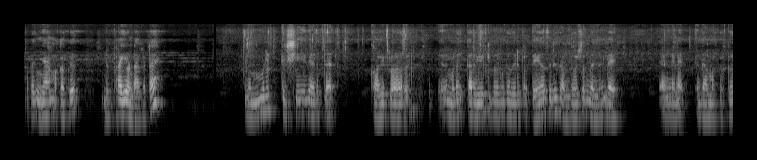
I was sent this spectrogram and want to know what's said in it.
അപ്പം ഞാൻ മക്കൾക്ക് ഫ്രൈ ഉണ്ടാക്കട്ടെ. നമ്മൾ കൃഷി ചെയ്തെടുത്ത കോളിഫ്ലവർ നമ്മൾ കറി വയ്ക്കുമ്പോൾ നമുക്കതൊരു പ്രത്യേക ഒരു സന്തോഷം തന്നെ അല്ലേ? അങ്ങനെ എന്താ മക്കൾക്ക്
